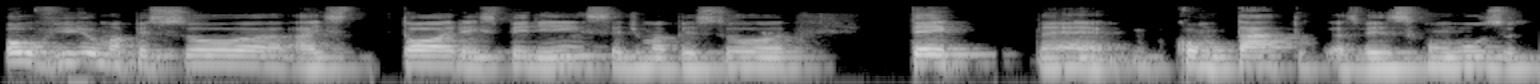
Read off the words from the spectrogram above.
ouvir uma pessoa, a história, a experiência de uma pessoa, ter né, contato, às vezes, com o uso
